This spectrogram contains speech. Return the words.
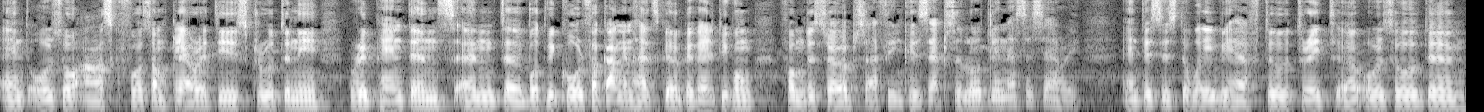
and also ask for some clarity, scrutiny, repentance, and uh, what we call Vergangenheitsbewältigung from the Serbs, I think is absolutely necessary. And this is the way we have to treat uh, also the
